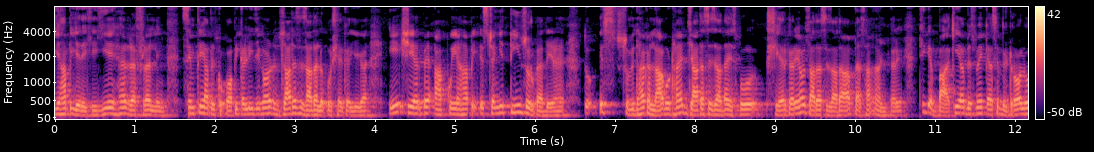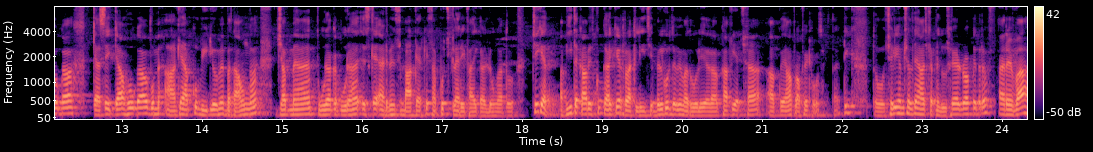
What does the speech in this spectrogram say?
यहाँ पे ये देखिए, ये है रेफरल लिंक सिंपली आप इसको कॉपी कर लीजिएगा और ज़्यादा से ज़्यादा लोग को शेयर करिएगा। एक शेयर पे आपको यहाँ पे इस टाइम ये तीन सौ रुपये दे रहे हैं। तो इस सुविधा का लाभ उठाएँ, ज़्यादा से ज़्यादा इसको शेयर करें और ज़्यादा से ज़्यादा आप पैसा अर्न करें, ठीक है? बाकी अब इसमें कैसे विड्रॉल होगा, कैसे क्या होगा, वो मैं आगे आपको वीडियो में बताऊँगा, जब मैं पूरा का पूरा इसके एडमिन से बात करके सब कुछ क्लैरिफाई कर लूँगा तो ठीक है? अभी तक आप इसको करके रख लीजिए। बिल्कुल तभी मत बोलिएगा काफ़ी अच्छा आपको यहाँ प्रॉफिट हो सकता है, ठीक? तो चलिए हम चलते हैं आज अपने दूसरे ड्रॉप की तरफ़। अरे वाह!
